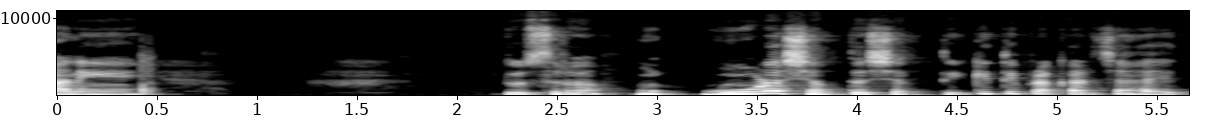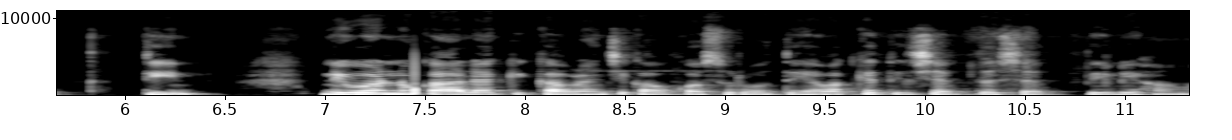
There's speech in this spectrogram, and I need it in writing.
आणि दुसरं मू- मूळ शब्दशक्ती किती प्रकारच्या आहेत? तीन. निवडणुका आल्या की कावळ्यांची कावकाव सुरू होते. या वाक्यातील शब्दशक्ती लिहा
